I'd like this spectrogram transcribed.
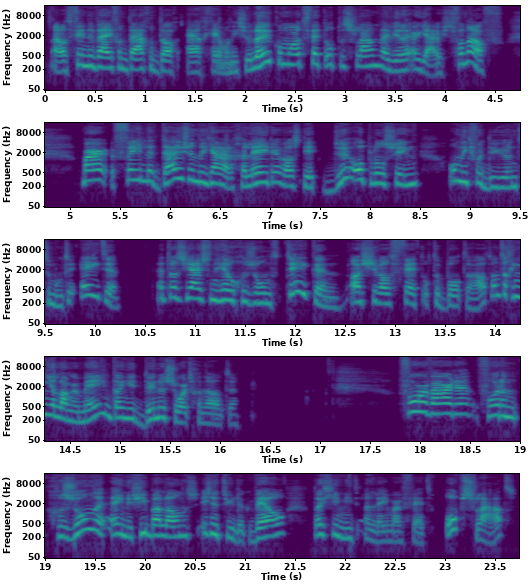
Nou, dat vinden wij vandaag de dag eigenlijk helemaal niet zo leuk om al het vet op te slaan. Wij willen er juist vanaf. Maar vele duizenden jaren geleden was dit dé oplossing om niet voortdurend te moeten eten. Het was juist een heel gezond teken als je wat vet op de botten had, want dan ging je langer mee dan je dunne soortgenoten. Voorwaarde voor een gezonde energiebalans is natuurlijk wel dat je niet alleen maar vet opslaat,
